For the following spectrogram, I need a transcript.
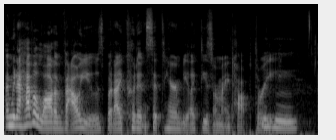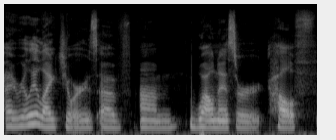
I mean, I have a lot of values, but I couldn't sit here and be like, these are my top 3 Mhm. I really liked yours of um, wellness or health,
